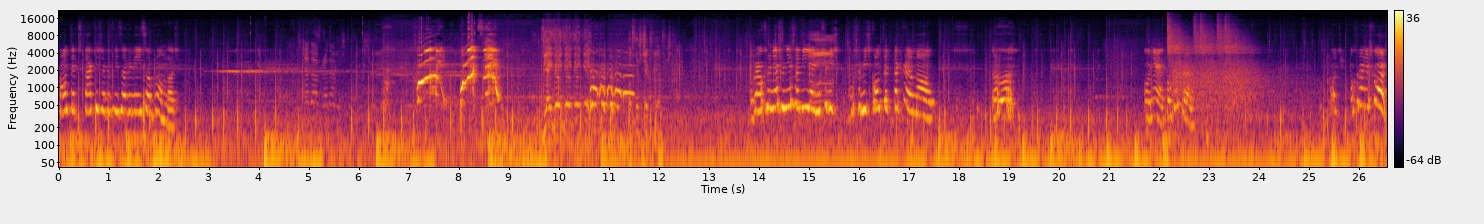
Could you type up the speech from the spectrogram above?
Content taki, żeby widzowie mieli co oglądać. No dobra, damy ci. Oj! Wiej, wiej, wiej, wiej, wiej! Otwórzcie drzwi, otwórzcie. Dobra, ochroniarzu, nie zabijaj! Muszę mieć, muszę mieć content na kanał! Ugh. O nie, komputer! Chodź, ochroniarz, chodź!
